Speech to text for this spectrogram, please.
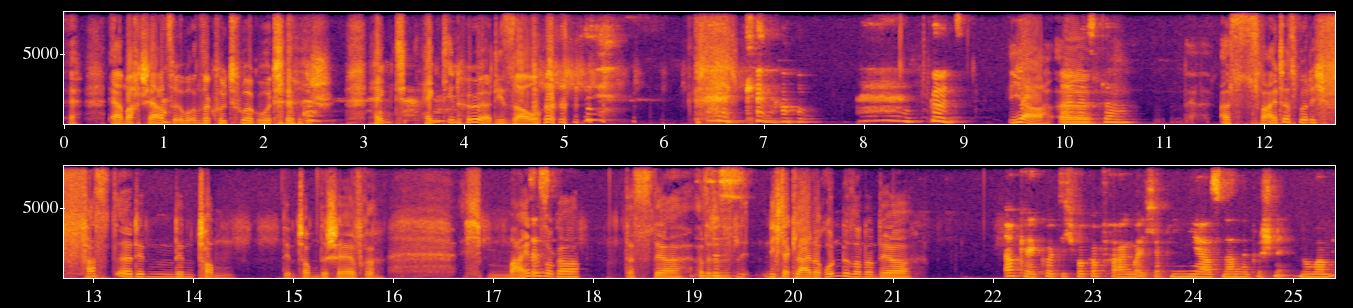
Er macht Scherze über unser Kulturgut. hängt, hängt ihn höher, die Sau. genau. Gut. Ja, äh, Alles klar. als zweites würde ich fast äh, den, den Tom, den Tom de Chèvre. Ich meine das, sogar, dass der, also das, das ist nicht der kleine Runde, sondern der Okay, gut, ich wollte fragen, weil ich habe ihn nie auseinandergeschnitten. Nur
